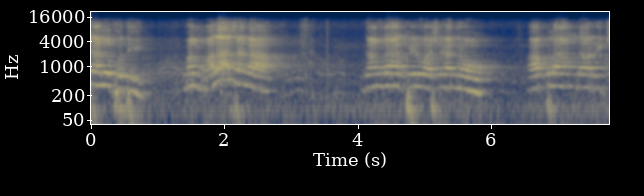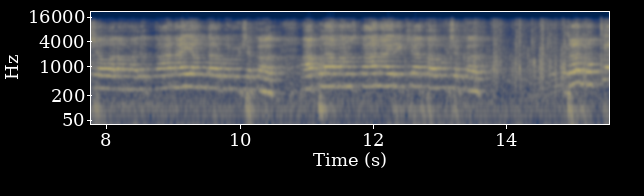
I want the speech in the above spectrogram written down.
चालक होते. मग मला सांगा गंगाखेड वासियांनो आपला आमदार रिक्षावाला मालक का नाही आमदार बनवू शकत? आपला माणूस का नाही रिक्षा चालवू शकत? जर मुख्य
